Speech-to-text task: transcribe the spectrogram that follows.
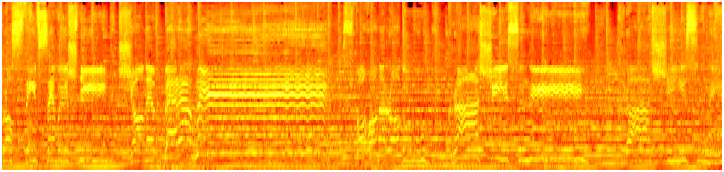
прости Всевишній, що не вберегли свого народу. Кращі сини, кращі сини.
